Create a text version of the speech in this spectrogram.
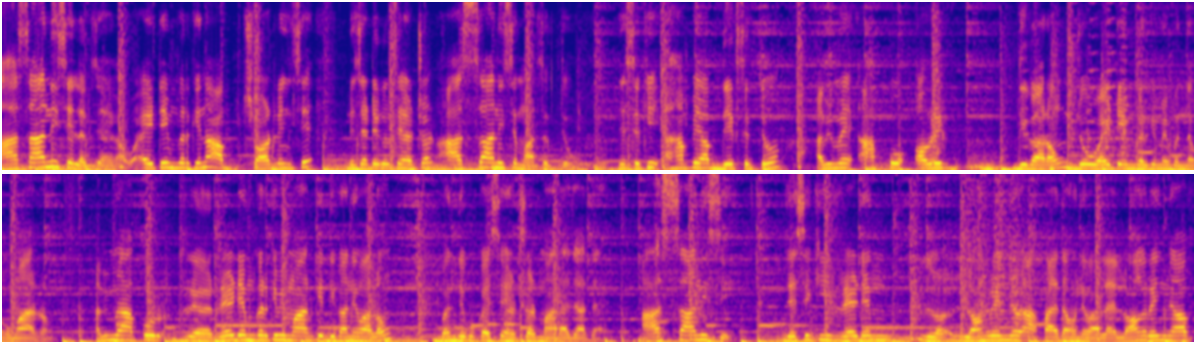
आसानी से लग जाएगा। वाइट एम करके ना आप शॉर्ट रेंज से डिजिटेबल से हेडशॉट आसानी से मार सकते हो। जैसे कि यहाँ पे आप देख सकते हो, अभी मैं आपको और एक दिखा रहा हूँ, जो वाइट एम करके मैं बंदा को मार रहा हूँ। अभी मैं आपको रेड एम करके भी मार के दिखाने वाला हूँ, बंदे को कैसे हेडशॉट मारा जाता है। आसानी से, जैसे कि रेड एम लॉन्ग रेंज में फ़ायदा होने वाला है। लॉन्ग रेंज में आप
